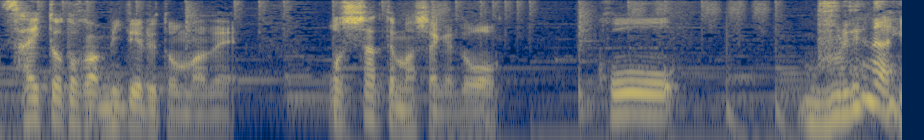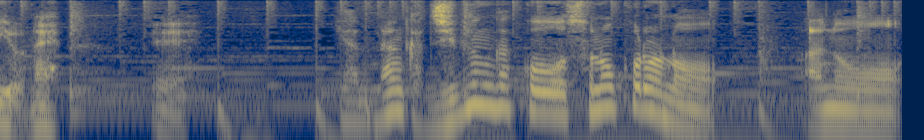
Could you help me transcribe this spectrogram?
サイトとか見てるとまでおっしゃってましたけどこうぶれないよね。ええ、いやなんか自分がこうその頃のあの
